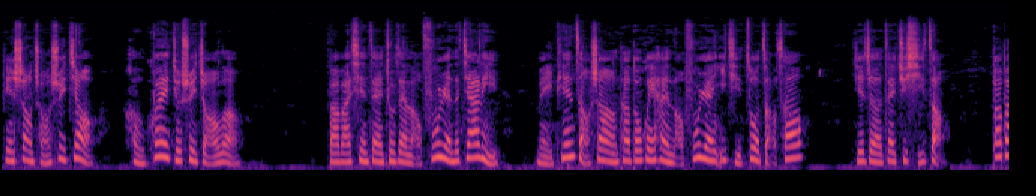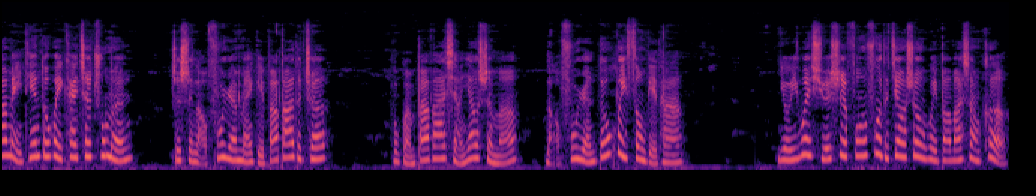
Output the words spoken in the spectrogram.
便上床睡觉，很快就睡着了。巴巴现在住在老夫人的家里。每天早上，他都会和老夫人一起做早操，接着再去洗澡。巴巴每天都会开车出门，这是老夫人买给巴巴的车。不管巴巴想要什么，老夫人都会送给他。有一位学识丰富的教授为巴巴上课，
